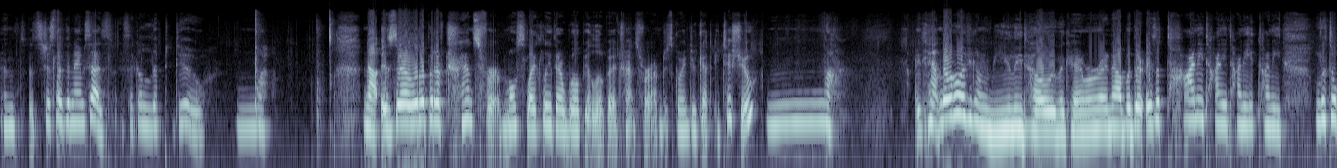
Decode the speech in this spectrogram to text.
and it's just like the name says. It's like a lip dew. Mwah. Now, is there a little bit of transfer? Most likely there will be a little bit of transfer. I'm just going to get a tissue. Mwah. I can't, I don't know if you can really tell in the camera right now, but there is a tiny, tiny, tiny, tiny little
